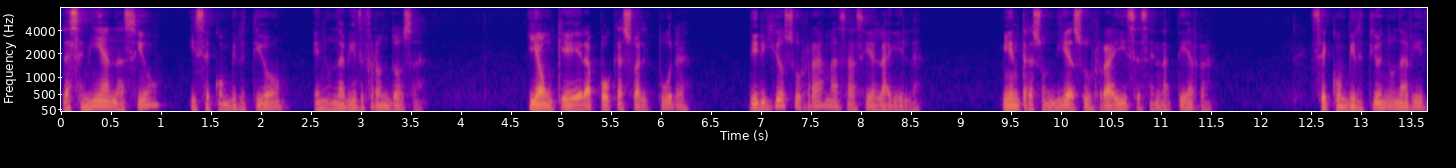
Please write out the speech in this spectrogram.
La semilla nació y se convirtió en una vid frondosa, y aunque era poca su altura, dirigió sus ramas hacia el águila mientras hundía sus raíces en la tierra. Se convirtió en una vid,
